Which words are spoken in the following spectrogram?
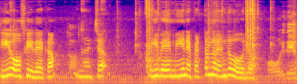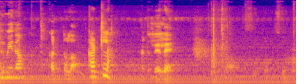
തീ ഓഫ് ചെയ്തേക്കാം. എന്ന് വെച്ചാൽ ഈ വേ മീനെ പെട്ടെന്ന് വെന്ത് പോകുമല്ലോ ഓ ഇത് ഏത് മീനാ? കട്ടള. കട്ടില അല്ലേ? Super super.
